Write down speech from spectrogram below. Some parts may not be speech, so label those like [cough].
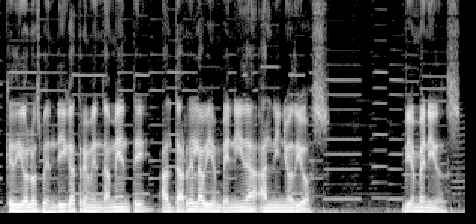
Que Dios los bendiga tremendamente al darle la bienvenida al Niño Dios. Bienvenidos.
